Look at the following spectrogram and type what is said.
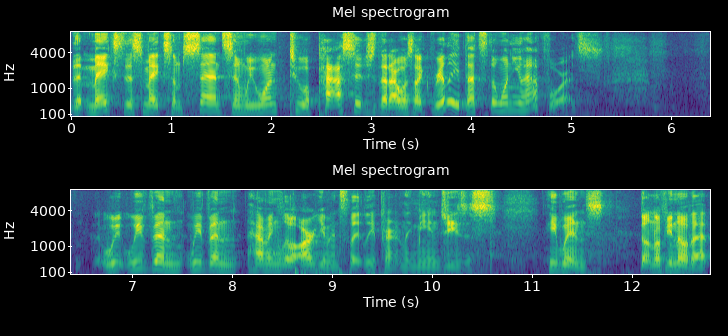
that makes this make some sense? And we went to a passage that I was like, really? That's the one you have for us? We, we've, been, we've been having little arguments lately, apparently, me and Jesus. He wins. Don't know if you know that.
